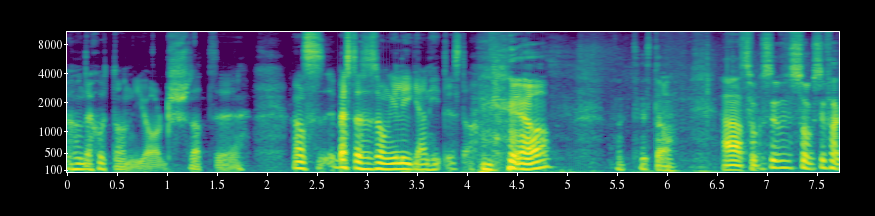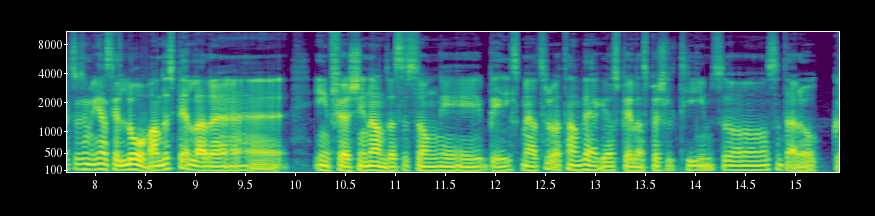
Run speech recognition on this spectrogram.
uh, 117 yards. Så att uh, hans bästa säsong i ligan hittills då. ja, faktiskt då. Han sågs, sågs ju faktiskt som en ganska lovande spelare inför sin andra säsong i Bills. Men jag tror att han vägrade att spela special teams och sånt där. Och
